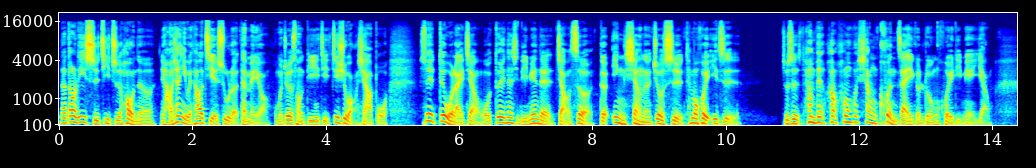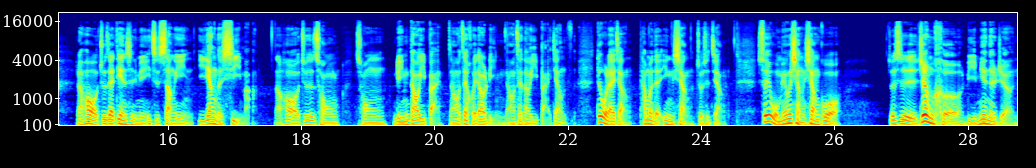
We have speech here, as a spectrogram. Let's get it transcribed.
那到了第十季之后呢，你好像以为它要结束了，但没有，我们就是从第一季继续往下播。所以对我来讲，我对那些里面的角色的印象呢，就是他们会一直，就是他们被他他们会像困在一个轮回里面一样，然后就在电视里面一直上映一样的戏码。然后就是从从零到一百，然后再回到零，然后再到一百这样子。对我来讲，他们的印象就是这样，所以我没有想象过，就是任何里面的人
